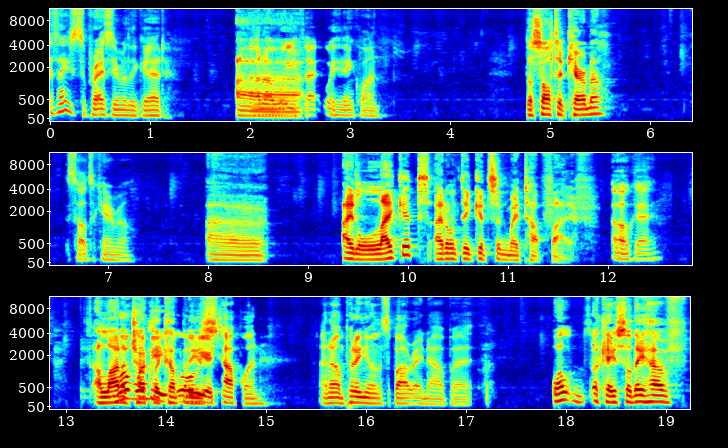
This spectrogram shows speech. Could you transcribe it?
It's actually surprisingly really good. Uh, I don't know what you, uh, th- what you think, Juan. The salted caramel. Salted caramel. Uh, I like it. I don't think it's in my top five. Oh, okay. A lot what of chocolate be, companies. What would be your top one? I know I'm putting you on the spot right now, but well, okay. So they have.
